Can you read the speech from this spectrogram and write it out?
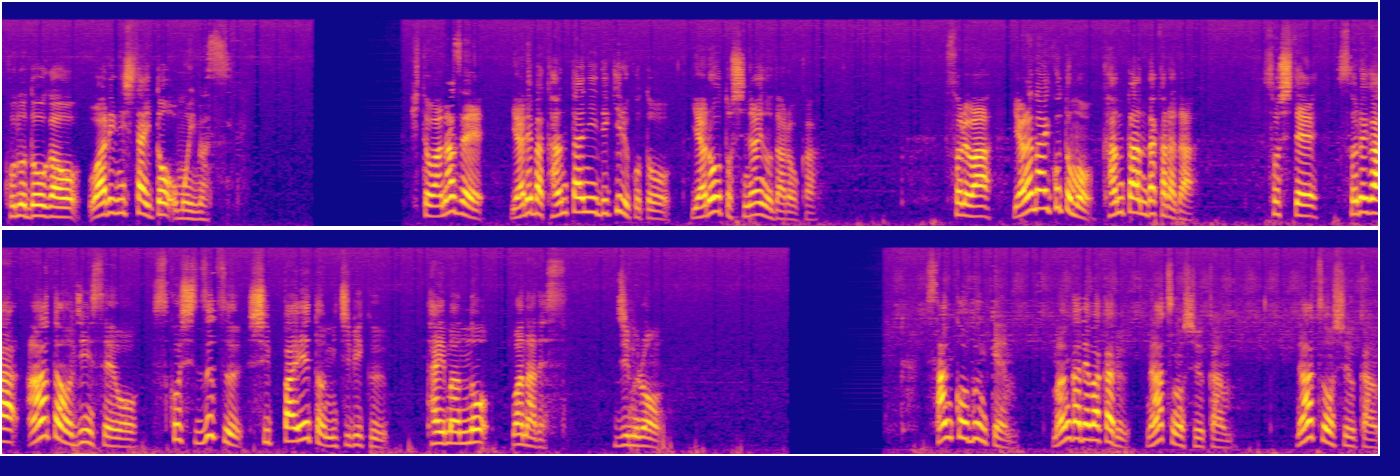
この動画を終わりにしたいと思います。人はなぜやれば簡単にできることをやろうとしないのだろうか。それはやらないことも簡単だからだ。そしてそれがあなたの人生を少しずつ失敗へと導く怠慢の罠です。ジム・ローン。参考文献漫画でわかる7つの習慣7つの習慣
